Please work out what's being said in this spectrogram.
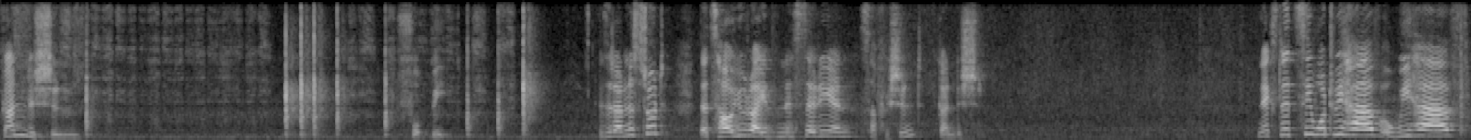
condition for P. Is it understood? That's how you write the necessary and sufficient condition. Next, let's see what we have. We have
